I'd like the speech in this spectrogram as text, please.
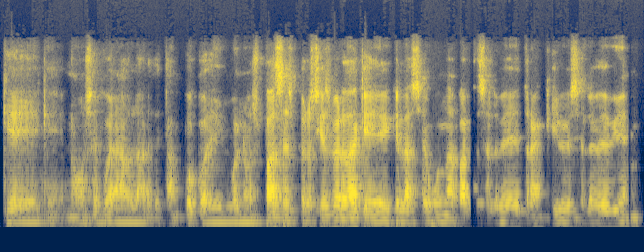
que, que no se puede hablar de tampoco de buenos pases, pero sí es verdad que, que la segunda parte se le ve tranquilo y se le ve bien.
